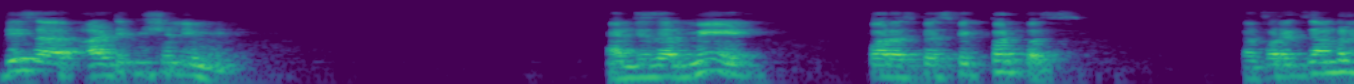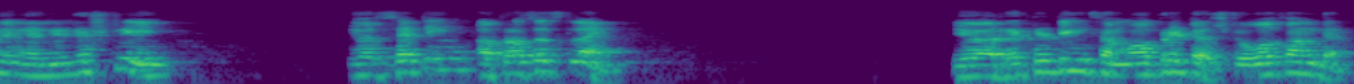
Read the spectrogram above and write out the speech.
These are artificially made and these are made for a specific purpose. Now, for example, in an industry, you are setting a process line. You are recruiting some operators to work on them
